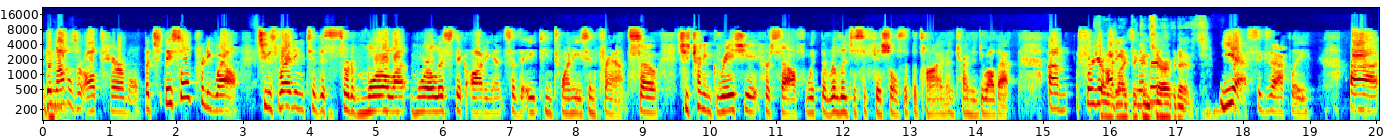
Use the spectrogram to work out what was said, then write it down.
the novels are all terrible but she, they sold pretty well. She was writing to this sort of moral moralistic audience of the 1820s in france. So she's trying to ingratiate herself with the religious officials at the time and trying to do all that. Um, for your so audience like the members, conservatives. yes exactly. Uh,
